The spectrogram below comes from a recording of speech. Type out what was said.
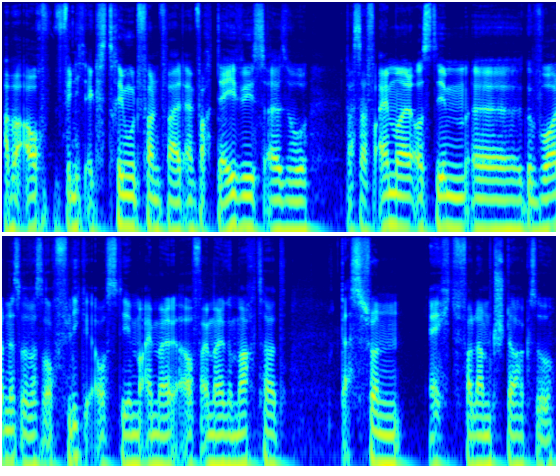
Aber auch, wenn ich extrem gut fand, war halt einfach Davies, also was auf einmal aus dem äh, geworden ist, oder was auch Flick aus dem einmal auf einmal gemacht hat, das ist schon echt verdammt stark so.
